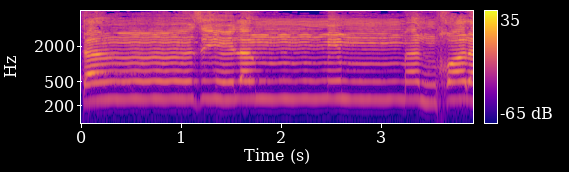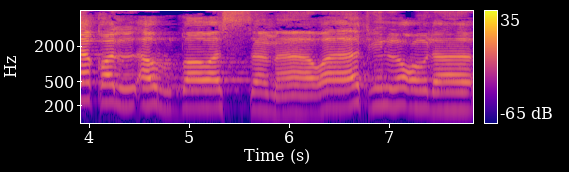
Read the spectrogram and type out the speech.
تنزيلا ممن خلق الأرض والسماوات العلا.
